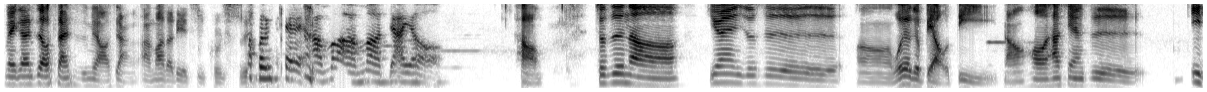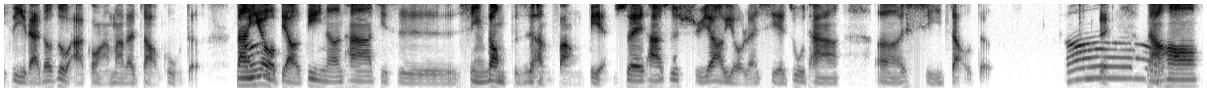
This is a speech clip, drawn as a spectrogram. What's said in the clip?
每个人只有三十秒讲阿妈的猎奇故事。OK，阿妈阿妈加油。好，就是呢，因为就是嗯、呃我有个表弟，然后他现在是一直以来都是我阿公阿妈在照顾的。那因为哦我表弟呢，他其实行动不是很方便，所以他是需要有人协助他呃洗澡的。哦，对然后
